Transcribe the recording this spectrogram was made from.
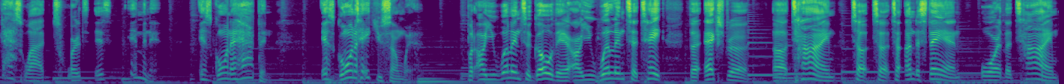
That's why towards is imminent. It's going to happen. It's going to take you somewhere. But are you willing to go there? Are you willing to take the extra uh, time to, to, to understand or the time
